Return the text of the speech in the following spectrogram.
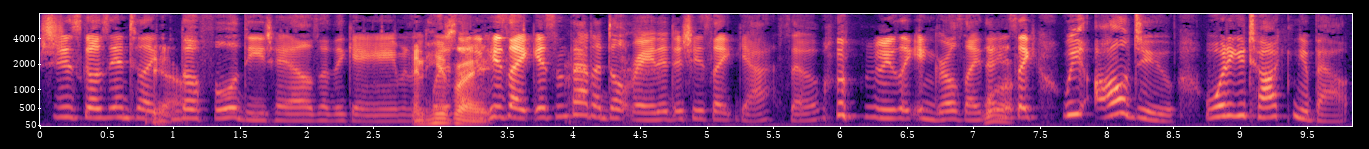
she just goes into like Yeah. the full details of the game and, like, he's like. he's like isn't that adult rated and she's like yeah so and he's like and girls like that Well- he's like we all do what are you talking about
